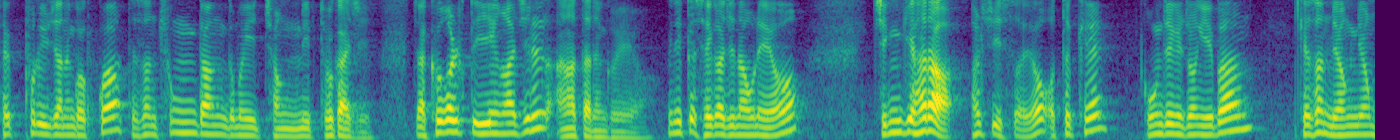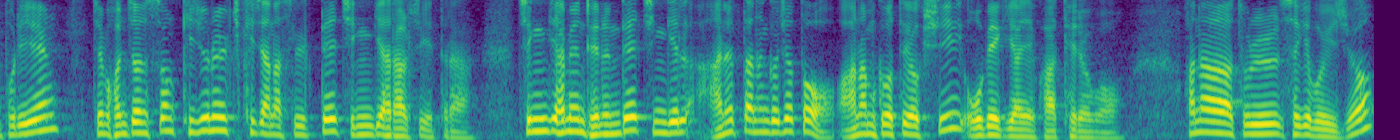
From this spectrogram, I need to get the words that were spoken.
100% 유지하는 것과 대선 충당금의 적립 두 가지. 자 그걸 또 이행하지를 않았다는 거예요. 그러니까 세 가지 나오네요. 징계하라 할 수 있어요. 어떻게? 공정규정 위반, 개선 명령 불이행, 건전성 기준을 지키지 않았을 때 징계하라 할 수 있더라. 징계하면 되는데 징계를 안 했다는 거죠 또. 안 하면 그것도 역시 500 이하의 과태료고. 하나, 둘, 세 개 보이죠?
